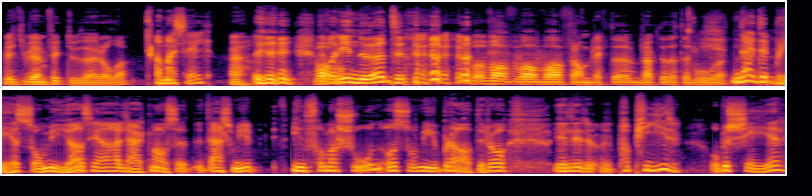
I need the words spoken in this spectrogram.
Hvem fikk du det rådet? av meg selv. Ja. det var i nød. Hva, hva, hva, hva frambrakte dette behovet? Nei, det ble så mye. Altså, jeg har lært meg også Det er så mye informasjon og så mye blader og Eller papir og beskjeder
